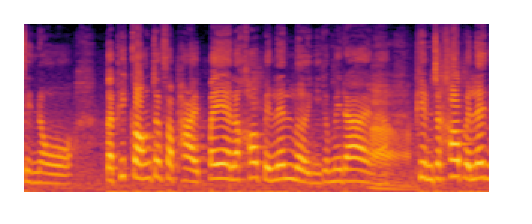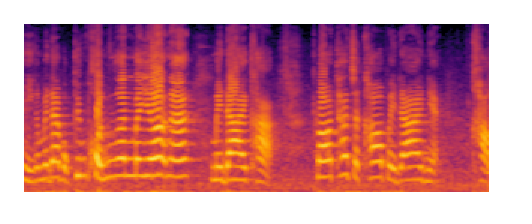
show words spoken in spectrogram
สิโน แต่พี่ก้องจะสะพายเป้แล้วเข้าไปเล่นเลยอย่างนี้ก็ไม่ได้นะ อ่า พิมพ์จะเข้าไปเล่นอย่างนี้ก็ไม่ได้บอกพิมพ์ขนเงินมาเยอะนะ ไม่ได้ค่ะ เพราะถ้าจะเข้าไปได้เนี่ยเขา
